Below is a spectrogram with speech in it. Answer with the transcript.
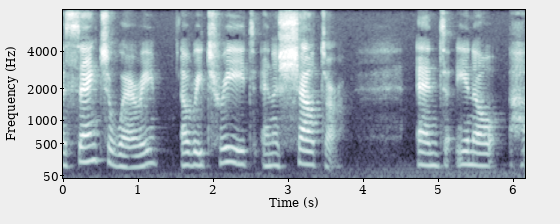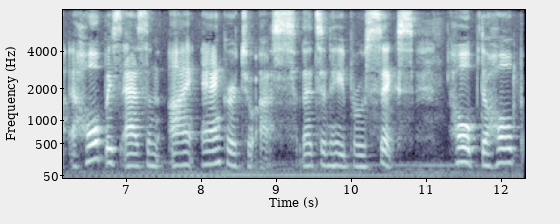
a sanctuary, a retreat, and a shelter. And you know hope is as an anchor to us. That's in hebrews 6 hope the hope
